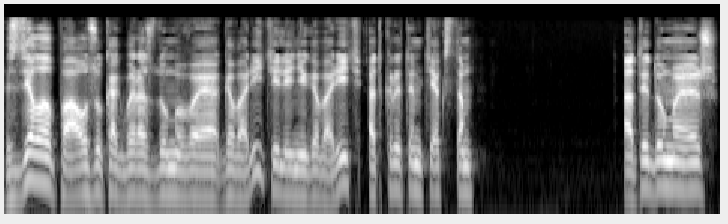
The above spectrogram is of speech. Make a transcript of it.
сделал паузу, как бы раздумывая, говорить или не говорить открытым текстом. «А ты думаешь,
